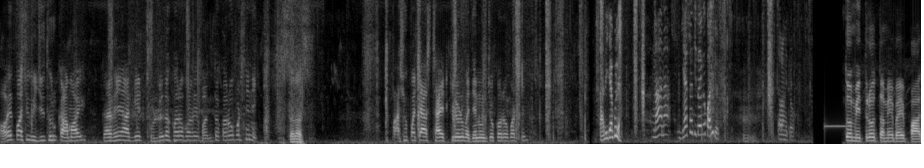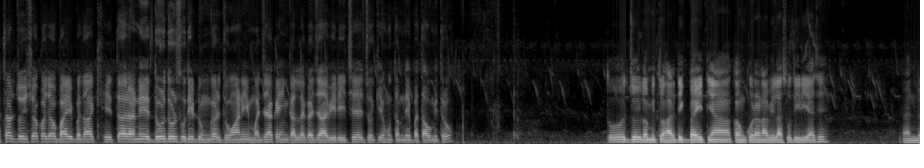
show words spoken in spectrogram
હવે પાછું બીજું થોડું કામ આવ્યું કે હવે આ ગેટ ખુલ્લો તો ખરો પણ બંધ તો કરવો પડશે ને. સરસ. પાછું પચાસ સાઠ કિલોનો વજન ઊંચો કરવો પડશે. તો મિત્રો, તમે ભાઈ પાછળ જોઈ શકો છો, ભાઈ બધા ખેતર અને દૂર દૂર સુધી ડુંગર જોવાની મજા કંઈક અલગ જ આવી રહી છે. જો કે હું તમને બતાવું મિત્રો. તો જોઈ લો મિત્રો હાર્દિકભાઈ ત્યાં કંકુરાના વેલા શોધી રહ્યા છે. એન્ડ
